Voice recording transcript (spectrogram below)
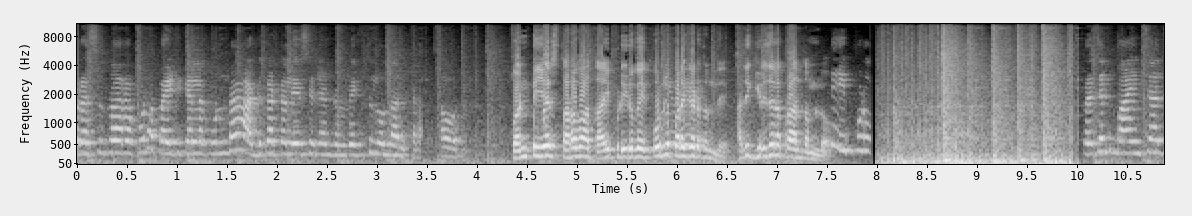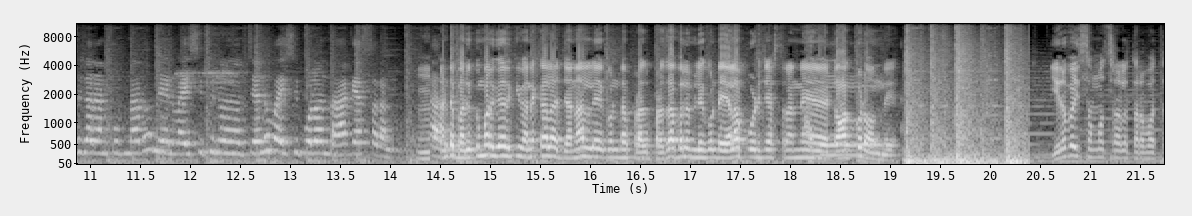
ప్రెస్ ద్వారా కూడా బయటికి వెళ్ళకుండా అడ్డుకట్టలు వేసేటువంటి వ్యక్తులు ఉన్నారు ఇక్కడ. అవును. ట్వంటీ ఇయర్స్ తర్వాత ఇప్పుడు ఇరవై కోట్లు పరిగెడుతుంది. అది గిరిజన ప్రాంతంలో. అంటే ఇప్పుడు ప్రజెంట్ మా ఇన్ఛార్జ్ గారు అనుకుంటున్నారు నేను వైసీపీలో వచ్చాను వైసీపీలో నాకేస్తారు ఉమ్, అనుకుంటున్నారు అంటే మణికుమార్ గారికి వెనకాల జనాలు లేకుండా ప్ర- ప్రజాబలం లేకుండా ఎలా పోటీ చేస్తారనే టాక్ కూడా ఉంది. ఇరవై సంవత్సరాల తర్వాత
